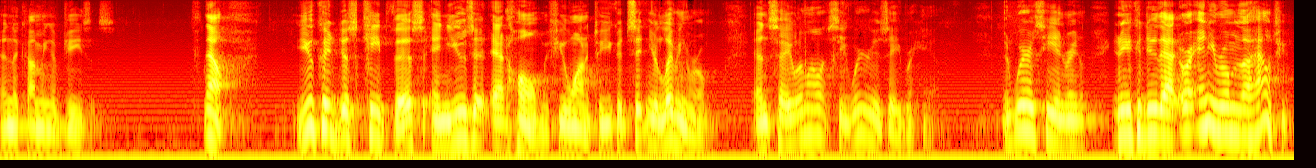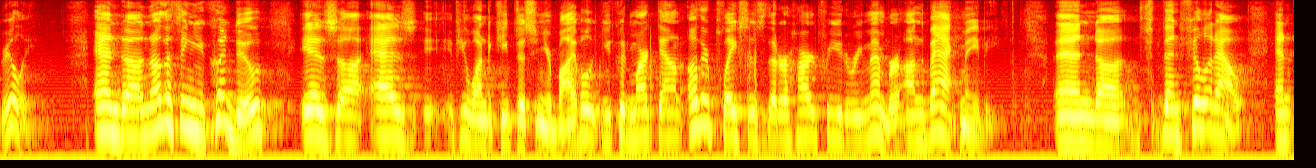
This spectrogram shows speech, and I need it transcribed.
and the coming of Jesus. Now, you could just keep this and use it at home if you wanted to. You could sit in your living room and say, well, let's see, where is Abraham? And where is he in real? You know, you could do that, or any room in the house, really. And uh, another thing you could do is, uh, as if you wanted to keep this in your Bible, you could mark down other places that are hard for you to remember on the back, maybe, and uh, then fill it out. And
